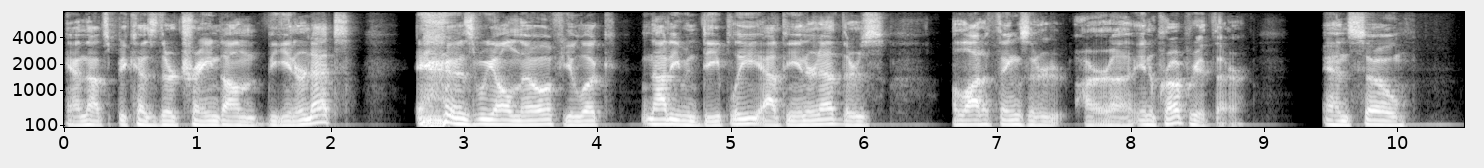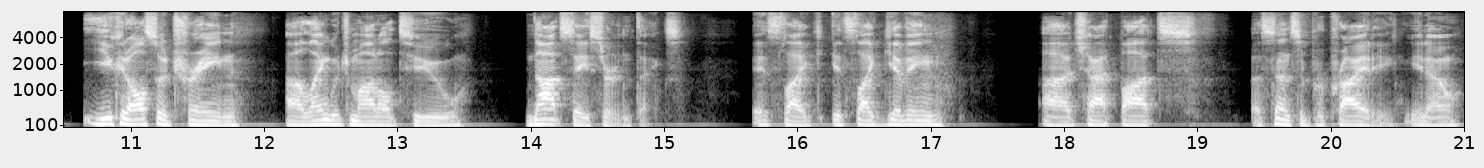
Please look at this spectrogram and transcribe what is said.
and that's because they're trained on the internet. As we all know, if you look not even deeply at the internet, there's a lot of things that are, are uh, inappropriate there. And so you could also train a language model to not say certain things. It's like it's like giving uh, chatbots a sense of propriety, you know,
